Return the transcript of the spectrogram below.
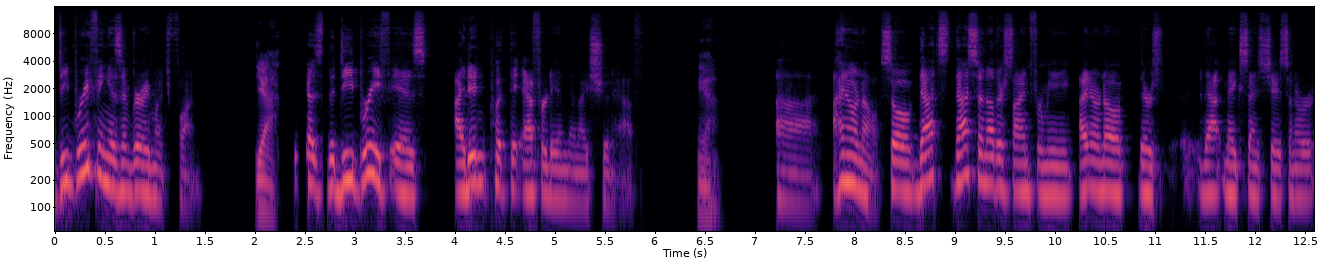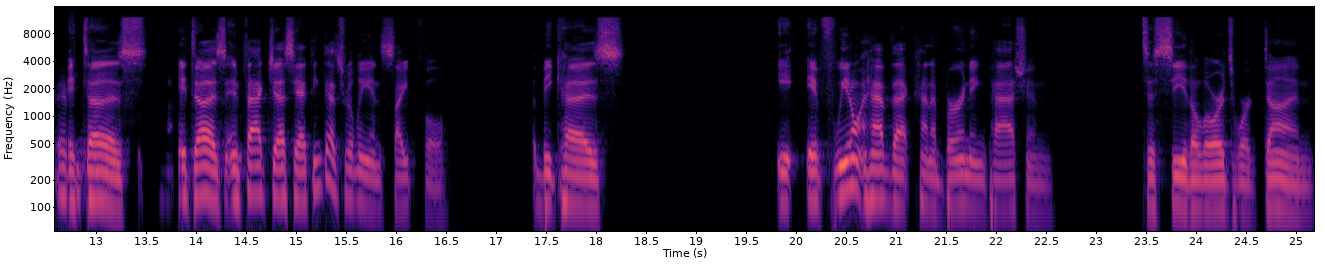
debriefing isn't very much fun. Yeah. Because the debrief is i didn't put the effort in that i should have yeah uh, I don't know. So that's that's another sign for me. I don't know if there's that makes sense, Jason, or if, it does. It does. In fact, Jesse, I think that's really insightful because if we don't have that kind of burning passion to see the Lord's work done,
